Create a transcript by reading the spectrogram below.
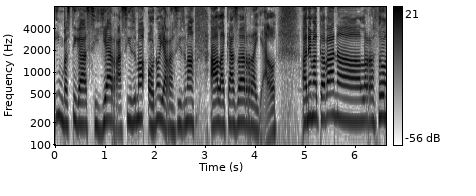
investigar si hi ha racisme o no hi ha racisme a la Casa Reial. Anem acabant. A la raó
